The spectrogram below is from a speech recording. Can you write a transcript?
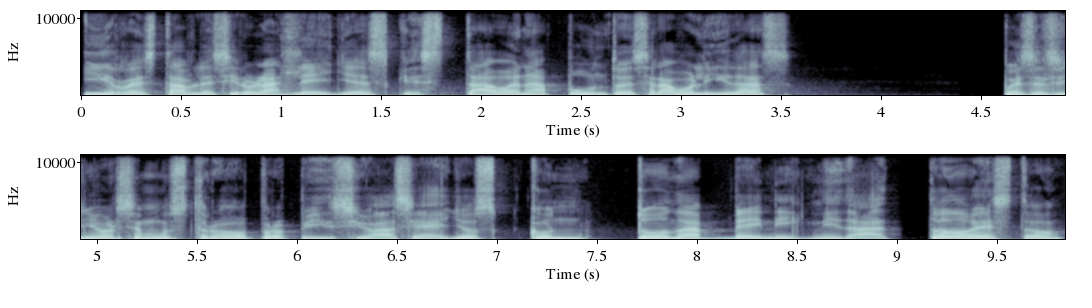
y restablecieron las leyes que estaban a punto de ser abolidas, pues el Señor se mostró propicio hacia ellos con toda benignidad. Todo esto,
